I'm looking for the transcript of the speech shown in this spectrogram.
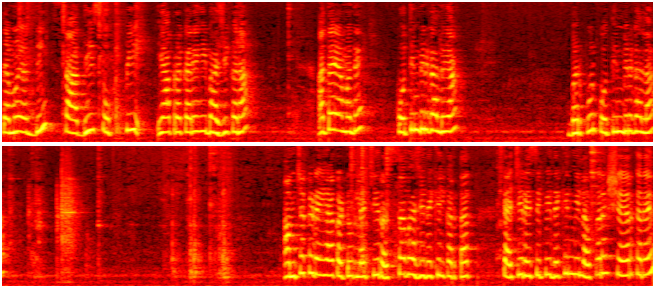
त्यामुळे अगदी साधी सोपी या प्रकारे ही भाजी करा. आता यामध्ये कोथिंबीर घालूया. भरपूर कोथिंबीर घाला. आमच्याकडे या कटुरल्याची रस्सा भाजी देखील करतात. त्याची रेसिपी देखील मी लवकरच शेअर करेन.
